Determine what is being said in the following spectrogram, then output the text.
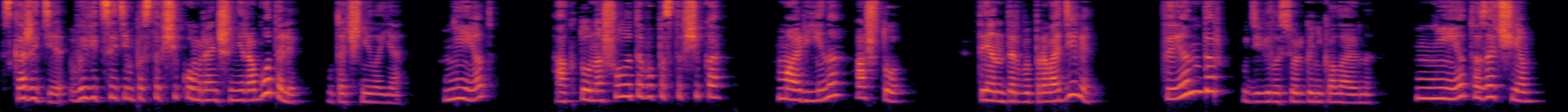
«Скажите, вы ведь с этим поставщиком раньше не работали?» – уточнила я. «Нет», а кто нашел этого поставщика? Марина? А что? Тендер вы проводили? Тендер? Удивилась Ольга Николаевна. Нет, а зачем?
